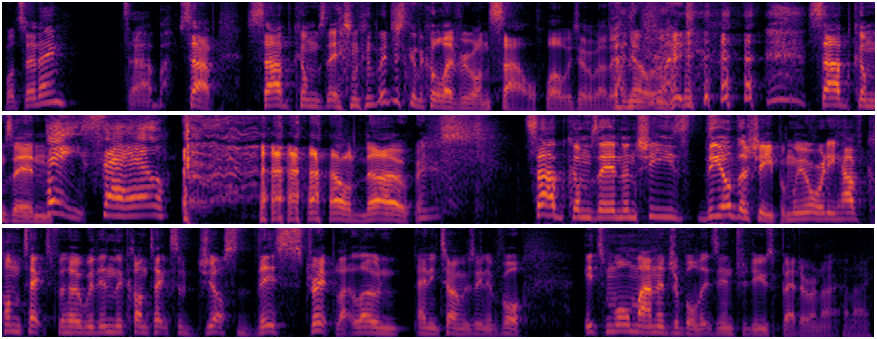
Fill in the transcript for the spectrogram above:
what's her name? Sab. Sab. Sab comes in. We're just going to call everyone Sal while we talk about this. I know, right? Sab comes in. hey, Sal. oh no. Sab comes in and she's the other sheep, and we already have context for her within the context of just this strip, let alone any time we've seen it before. It's more manageable. It's introduced better, and I and I,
